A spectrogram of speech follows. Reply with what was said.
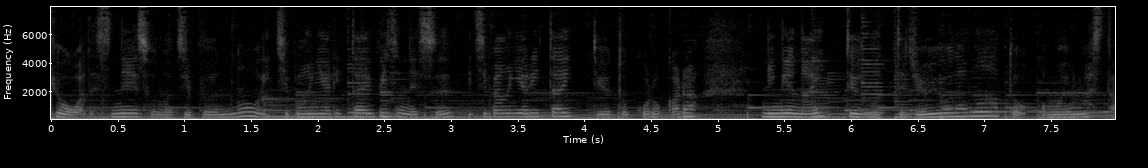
今日はですねその自分の一番やりたいビジネス一番やりたいっていうところから逃げないっていうのって重要だなと思いました。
